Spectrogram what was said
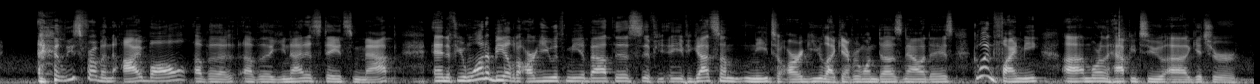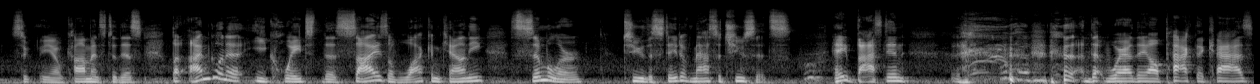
at least from an eyeball of a of the United States map. And if you want to be able to argue with me about this, if you, if you got some need to argue like everyone does nowadays, go ahead and find me. Uh, I'm more than happy to uh, get your you know comments to this. But I'm going to equate the size of Whatcom County similar to the state of Massachusetts. Hey, Boston. that where they all pack the cars.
